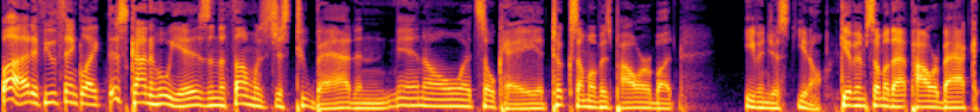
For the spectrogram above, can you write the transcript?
But if you think like this is kind of who he is and the thumb was just too bad and you know, it's okay. It took some of his power, but even just, you know, give him some of that power back,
